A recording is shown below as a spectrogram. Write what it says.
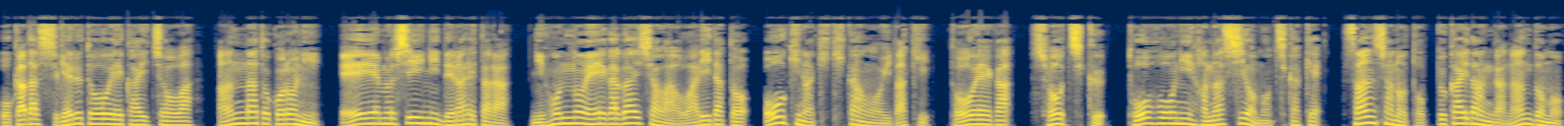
岡田茂東映会長は、あんなところに、AMC に出られたら、日本の映画会社は終わりだと、大きな危機感を抱き、東映が、松竹、東方に話を持ちかけ、三社のトップ会談が何度も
